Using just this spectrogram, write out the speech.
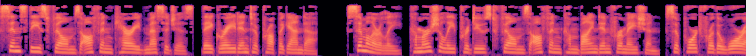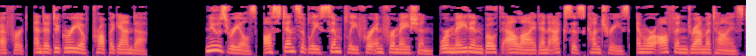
Since these films often carried messages, they grade into propaganda. Similarly, commercially produced films often combined information, support for the war effort, and a degree of propaganda. Newsreels, ostensibly simply for information, were made in both Allied and Axis countries, and were often dramatized.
